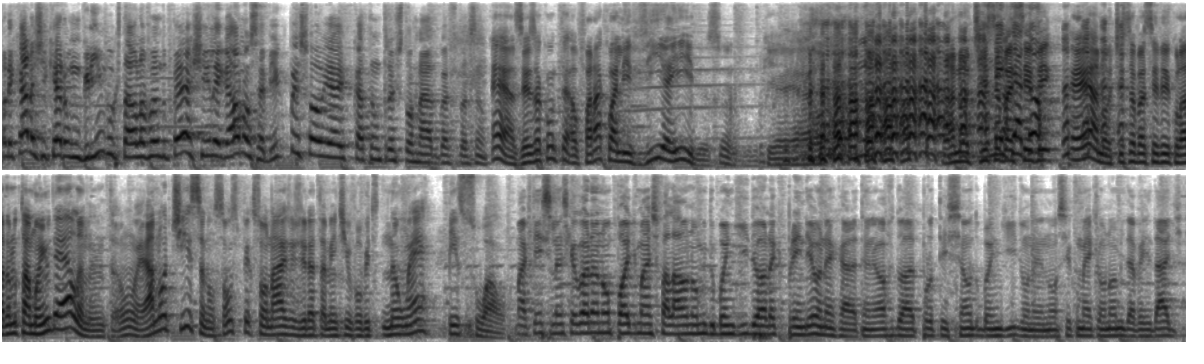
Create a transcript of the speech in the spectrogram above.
Falei, cara, achei que era um gringo que tava lavando o pé, achei legal, não sabia que o pessoal ia ficar tão transtornado com a situação. É, às vezes acontece. O Faraco alivia aí. isso, Que é, a notícia vai ser ve- é, a notícia vai ser veiculada no tamanho dela, né? Então é a notícia, não são os personagens diretamente envolvidos. Não é pessoal. Mas tem esse lance que agora não pode mais falar o nome do bandido a hora que prendeu, né, cara? Tem o negócio da proteção do bandido, né? Não sei como é que é o nome da verdade.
